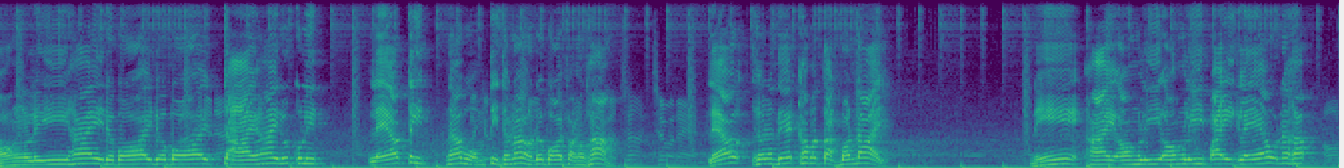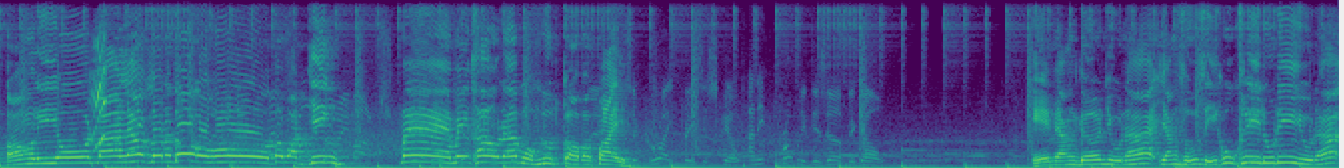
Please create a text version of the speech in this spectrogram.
อองลีให้เดอะบอยเดอะบอยจ่ายให้ลุดกุลิต แล้วติดนะครับผมติดทางด้านของเดอะบอยฝั่งตรงข้าม แล้วเฮอร์นันเดสเข้ามาตัดบอลได้ นี่ให้อองลีอองลีไปอีกแล้วนะครับอองลีโยนมาแล้วโรนัลโดโอ้โหตวัดยิง แม่ไม่เข้านะผมหลุดกรอบออกไป เกมยังเดินอยู่นะฮะ ยังสูสีคู่คลี่ดูดีอยู่นะฮะ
